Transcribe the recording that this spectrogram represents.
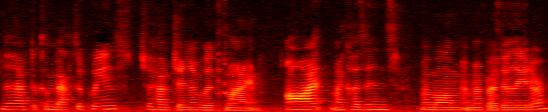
Then I have to come back to Queens to have dinner with my aunt, my cousins, my mom, and my brother later.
